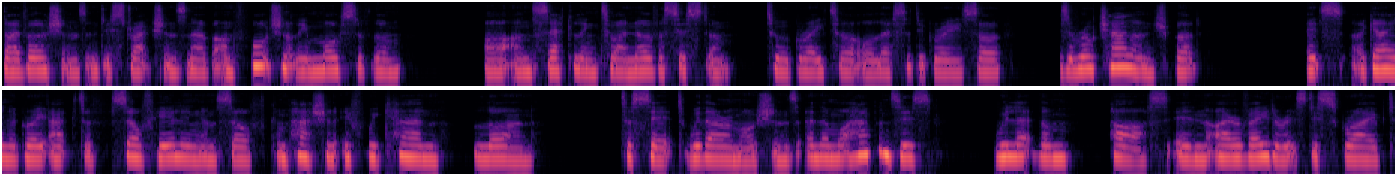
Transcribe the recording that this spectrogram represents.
diversions and distractions now, but unfortunately, most of them are unsettling to our nervous system to a greater or lesser degree. So it's a real challenge, but it's again a great act of self healing and self compassion if we can learn to sit with our emotions. And then what happens is we let them pass. In Ayurveda, it's described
